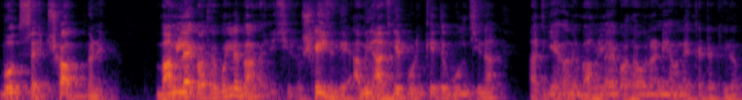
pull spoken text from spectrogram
বোথ সাইড সব মানে বাংলায় কথা বললে বাঙালি ছিল। সেই যুগে, আমি আজকের পরীক্ষাতে বলছি না, আজকে এখন বাংলায় কথা বলা নিয়ে অনেক একটা কিরম,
